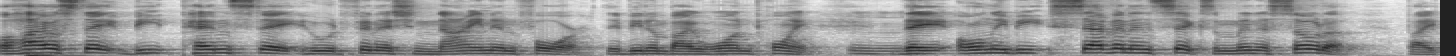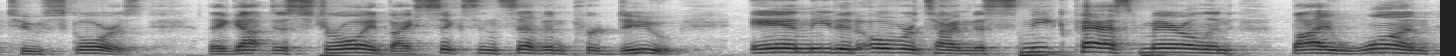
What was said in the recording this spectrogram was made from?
Ohio State beat Penn State, who would finish nine and four. They beat them by one point. They only beat seven and six Minnesota by two scores. They got destroyed by six and seven Purdue and needed overtime to sneak past Maryland by one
